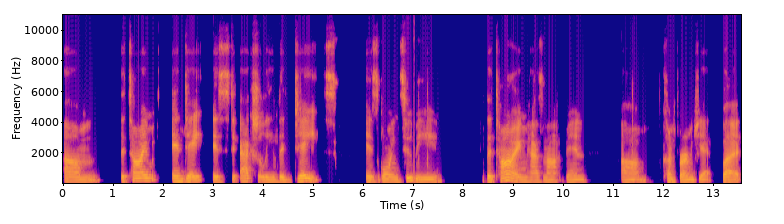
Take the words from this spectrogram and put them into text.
um, the time and date is actually the dates is going to be the time has not been um, confirmed yet, but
